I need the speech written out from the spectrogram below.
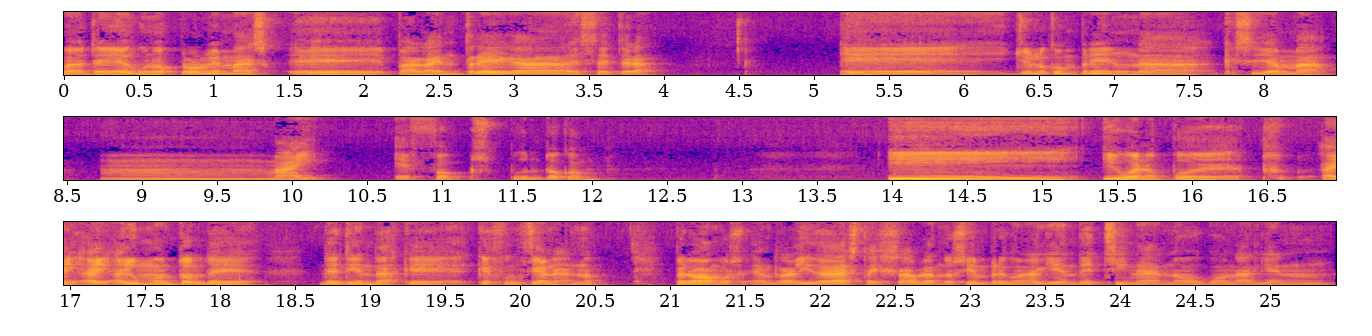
Bueno, tenido algunos problemas eh, para la entrega, etcétera. yo lo compré en una que se llama mm, myfox.com y, y bueno, pues hay, hay, un montón de, de tiendas que, que, funcionan, ¿no? Pero vamos, en realidad estáis hablando siempre con alguien de China, no con alguien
